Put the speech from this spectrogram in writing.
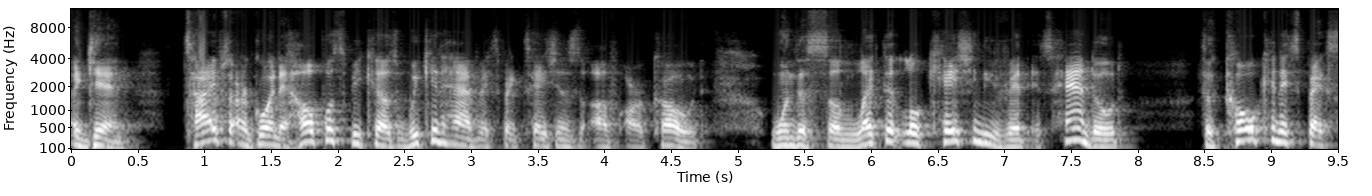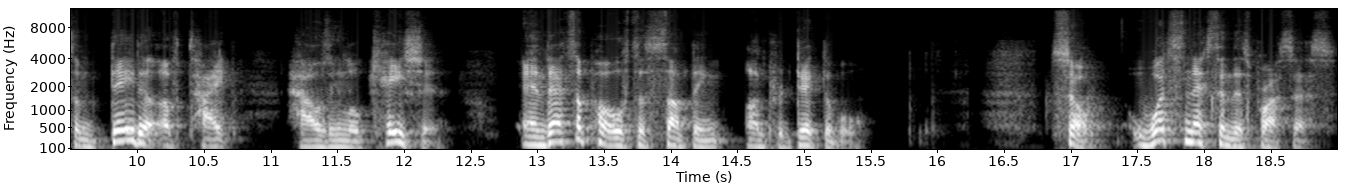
Again, types are going to help us because we can have expectations of our code. When the selected location event is handled, the code can expect some data of type housing location, and that's opposed to something unpredictable. So what's next in this process?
